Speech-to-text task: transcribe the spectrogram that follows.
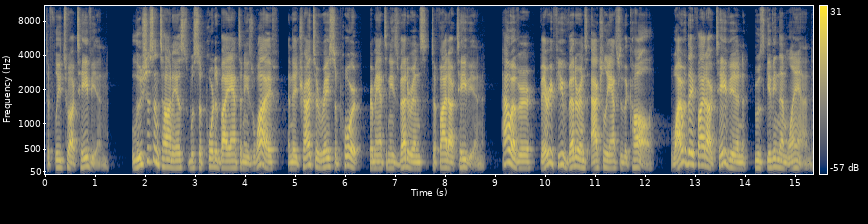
to flee to Octavian. Lucius Antonius was supported by Antony's wife, and they tried to raise support from Antony's veterans to fight Octavian. However, very few veterans actually answered the call. Why would they fight Octavian, who was giving them land?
